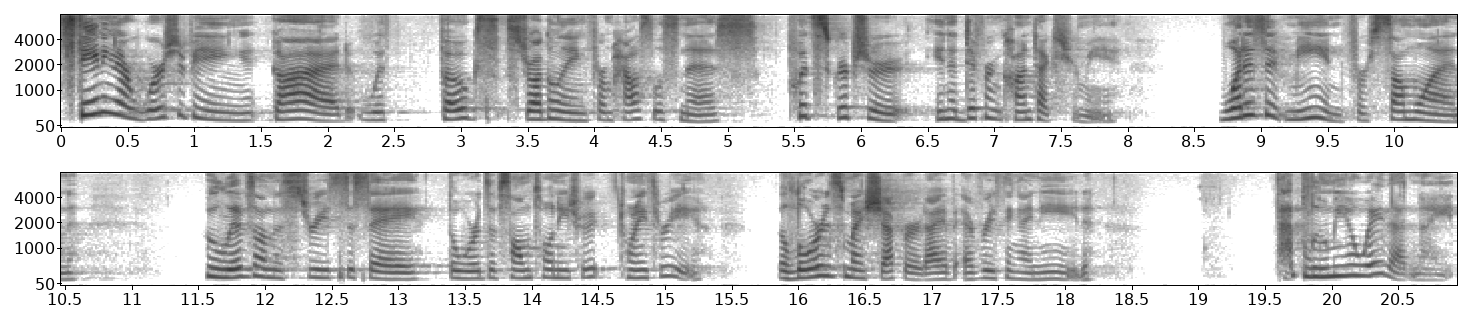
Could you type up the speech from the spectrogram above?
standing there worshiping God with folks struggling from houselessness put scripture in a different context for me. What does it mean for someone? Who lives on the streets to say the words of Psalm 23 The Lord is my shepherd, I have everything I need. That blew me away that night.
